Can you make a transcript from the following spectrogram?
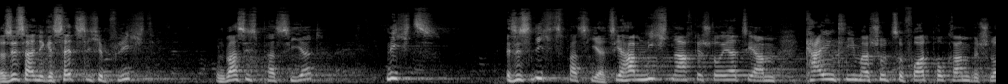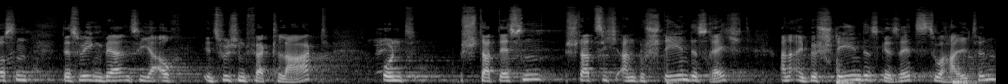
Das ist eine gesetzliche Pflicht. Und was ist passiert? Nichts. Es ist nichts passiert. Sie haben nicht nachgesteuert. Sie haben kein Klimaschutz-Sofortprogramm beschlossen. Deswegen werden Sie ja auch inzwischen verklagt. Und stattdessen, statt sich an bestehendes Recht, an ein bestehendes Gesetz zu halten,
